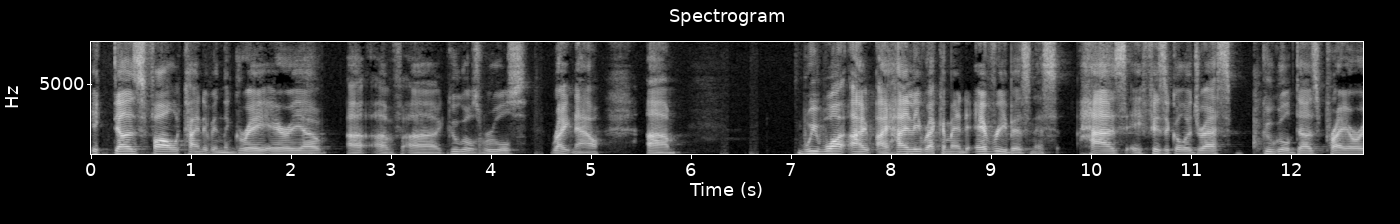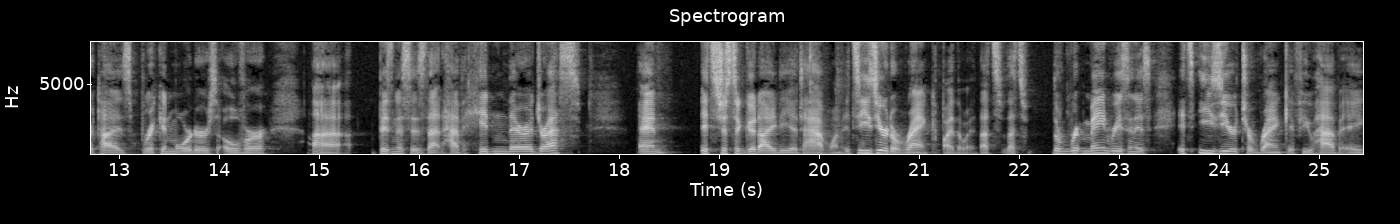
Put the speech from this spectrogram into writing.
it does fall kind of in the gray area uh, of uh, Google's rules right now. Um, we want I, I highly recommend every business has a physical address. Google does prioritize brick and mortars over uh, businesses that have hidden their address, and it's just a good idea to have one. It's easier to rank, by the way. That's that's the r- main reason is it's easier to rank if you have a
